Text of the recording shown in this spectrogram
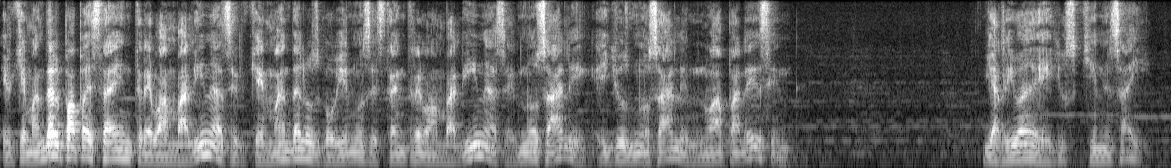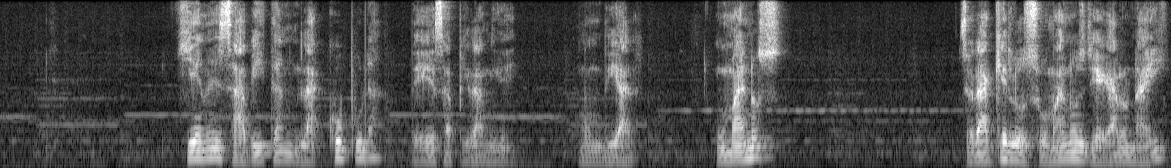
El que manda al Papa está entre bambalinas, el que manda a los gobiernos está entre bambalinas, él no sale, ellos no salen, no aparecen. Y arriba de ellos, ¿quiénes hay? ¿Quiénes habitan la cúpula de esa pirámide mundial? ¿Humanos? ¿Será que los humanos llegaron ahí?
